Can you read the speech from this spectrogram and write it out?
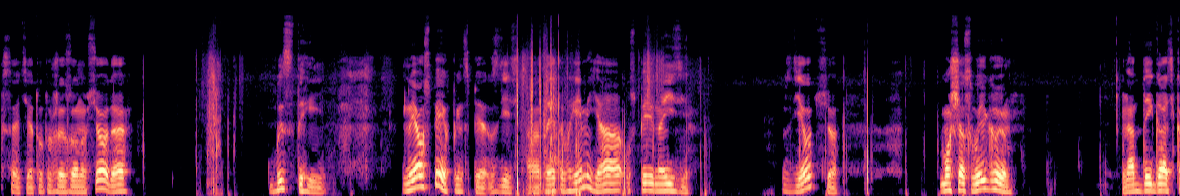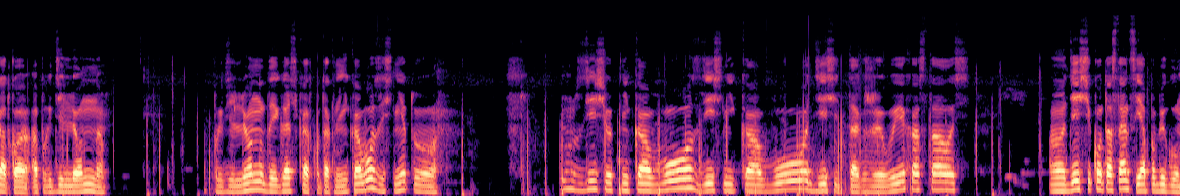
Кстати, а тут уже зона все, да? Быстрее. Ну, я успею, в принципе, здесь. А за это время я успею на изи сделать все. Может, сейчас выиграю. Надо доиграть катку определенно. Определенно доиграть катку. Так, никого здесь нету. Ну, здесь вот никого, здесь никого. 10 так живых осталось. 10 а, секунд останется, я побегу.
